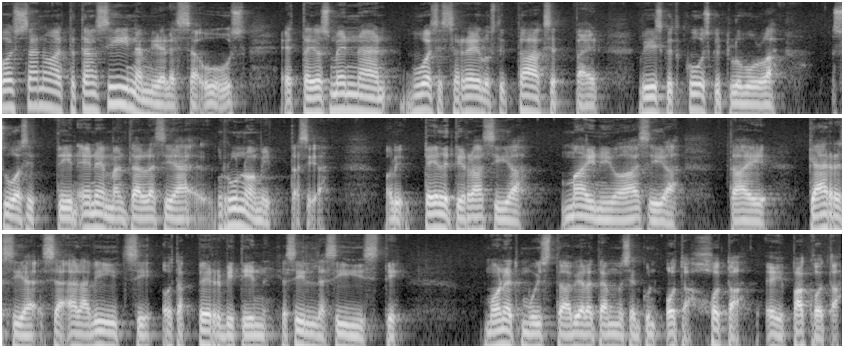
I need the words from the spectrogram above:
Voisi sanoa, että tämä on siinä mielessä uusi, että jos mennään vuosissa reilusti taaksepäin, 50-60-luvulla suosittiin enemmän tällaisia runomittaisia. Oli peltirasia, mainio asia tai kärsiä, sä älä viitsi, ota pervitin ja sillä siisti. Monet muistaa vielä tämmöisen kuin ota hota, ei pakota.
